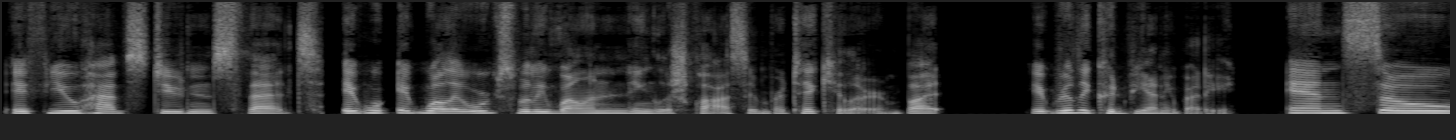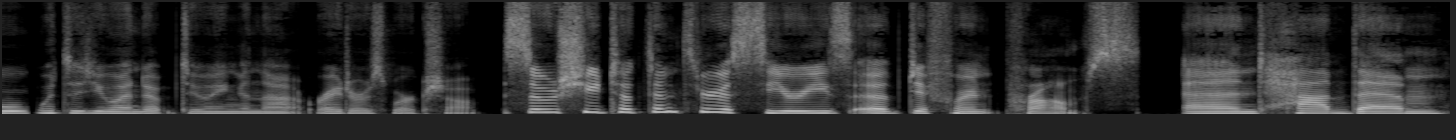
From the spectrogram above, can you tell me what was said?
if you have students that it, it well it works really well in an english class in particular but it really could be anybody and so what did you end up doing in that writers workshop so she took them through a series of different prompts and had them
